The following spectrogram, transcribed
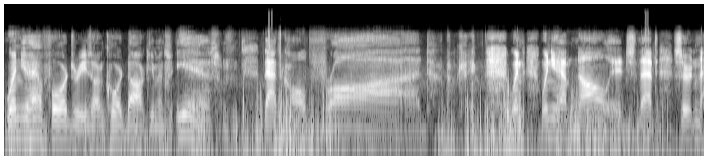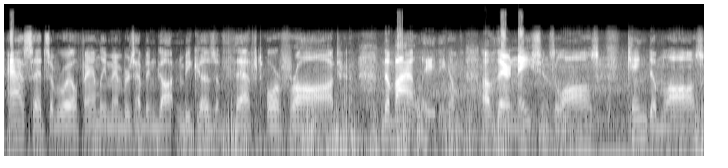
when you have forgeries on court documents, yes, that's called fraud. Okay. When when you have knowledge that certain assets of royal family members have been gotten because of theft or fraud, the violating of, of their nation's laws, kingdom laws,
